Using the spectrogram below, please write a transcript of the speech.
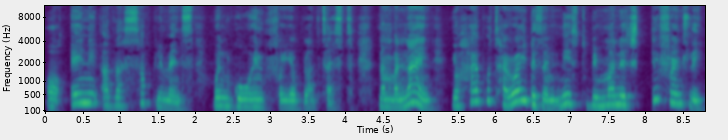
or any other supplements when going for your blood test. Number nine, your hypothyroidism needs to be managed differently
